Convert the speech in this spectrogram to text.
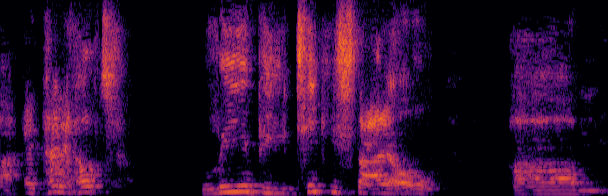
uh, and kind of helped lead the tiki style um,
